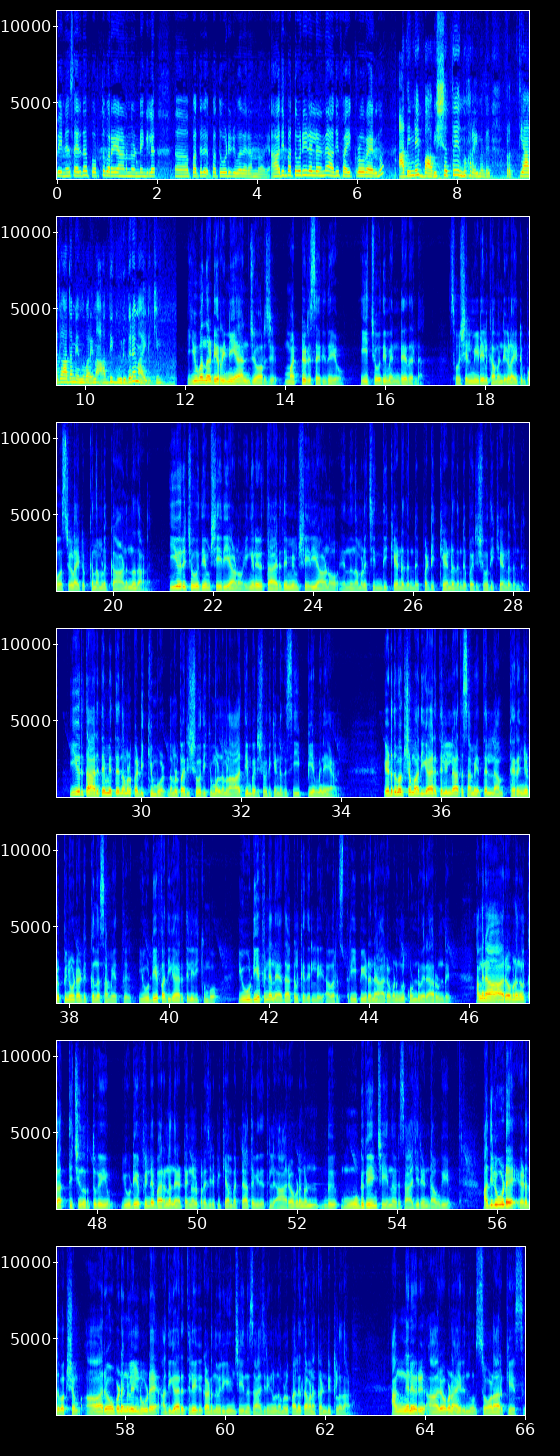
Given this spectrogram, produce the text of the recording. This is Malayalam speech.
പിന്നെ സരിത പുറത്ത് പറയുകയാണെന്നുണ്ടെങ്കിൽ പത്ത് പത്ത് കോടി രൂപ തരാമെന്ന് പറഞ്ഞു. ആദ്യം പത്ത് കോടിയിലല്ല തന്നെ ആദ്യം ഫൈവ് ക്രോർ ആയിരുന്നു. അതിന്റെ ഭവിഷ്യത്ത് എന്ന് പറയുന്നത് പ്രത്യാഘാതം എന്ന് പറയുന്ന അതിഗുരുതരമായിരിക്കും. യുവനടി റിനി ആൻഡ് ജോർജ് മറ്റൊരു സരിതയോ? ഈ ചോദ്യം എന്റേതല്ല സോഷ്യൽ മീഡിയയിൽ കമന്റുകളായിട്ടും പോസ്റ്റുകളായിട്ടും ഒക്കെ നമ്മൾ കാണുന്നതാണ്. ഈ ഒരു ചോദ്യം ശരിയാണോ? ഇങ്ങനൊരു താരതമ്യം ശരിയാണോ എന്ന് നമ്മൾ ചിന്തിക്കേണ്ടതുണ്ട് പഠിക്കേണ്ടതുണ്ട് പരിശോധിക്കേണ്ടതുണ്ട്. ഈ ഒരു താരതമ്യത്തെ നമ്മൾ പഠിക്കുമ്പോൾ നമ്മൾ പരിശോധിക്കുമ്പോൾ നമ്മൾ ആദ്യം പരിശോധിക്കേണ്ടത് സി പി എമ്മിനെയാണ്. ഇടതുപക്ഷം അധികാരത്തിലില്ലാത്ത സമയത്തെല്ലാം തെരഞ്ഞെടുപ്പിനോട് അടുക്കുന്ന സമയത്ത് യു ഡി എഫ് അധികാരത്തിലിരിക്കുമ്പോൾ യു ഡി എഫിന്റെ നേതാക്കൾക്കെതിരിൽ അവർ സ്ത്രീ പീഡന ആരോപണങ്ങൾ കൊണ്ടുവരാറുണ്ട്. അങ്ങനെ ആ ആരോപണങ്ങൾ കത്തിച്ചു നിർത്തുകയും യു ഡി എഫിന്റെ ഭരണ നേട്ടങ്ങൾ പ്രചരിപ്പിക്കാൻ പറ്റാത്ത വിധത്തിൽ ആരോപണങ്ങൾ കൊണ്ട് മൂടുകയും ചെയ്യുന്ന ഒരു സാഹചര്യം ഉണ്ടാവുകയും അതിലൂടെ ഇടതുപക്ഷം ആരോപണങ്ങളിലൂടെ അധികാരത്തിലേക്ക് കടന്നു വരികയും ചെയ്യുന്ന സാഹചര്യങ്ങൾ നമ്മൾ പലതവണ കണ്ടിട്ടുള്ളതാണ്. അങ്ങനെ ഒരു ആരോപണമായിരുന്നു സോളാർ കേസ്.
